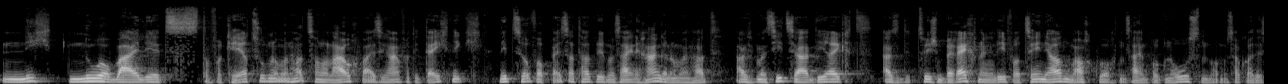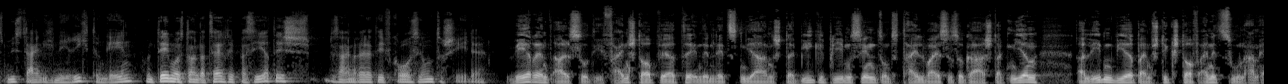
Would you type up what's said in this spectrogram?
Nicht nur, weil jetzt der Verkehr zugenommen hat, sondern auch, weil sich einfach die Technik nicht so verbessert hat, wie man es eigentlich angenommen hat. Also man sieht es ja direkt, also zwischen Berechnungen, die vor zehn Jahren gemacht worden sind, Prognosen, wo man sagt, das müsste eigentlich in die Richtung gehen. Und dem, was dann tatsächlich passiert ist, sind relativ große Unterschiede. Während also die Feinstaubwerte in den letzten Jahren stabil geblieben sind und teilweise sogar stagnieren, erleben wir beim Stickstoff eine Zunahme.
